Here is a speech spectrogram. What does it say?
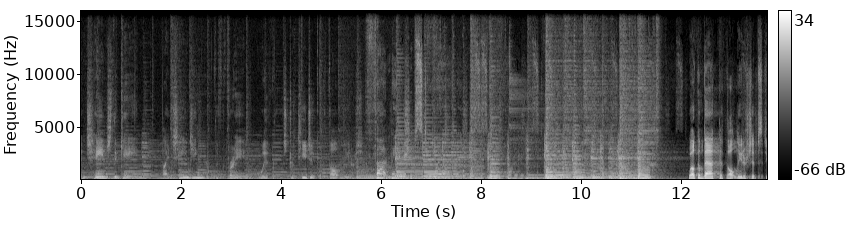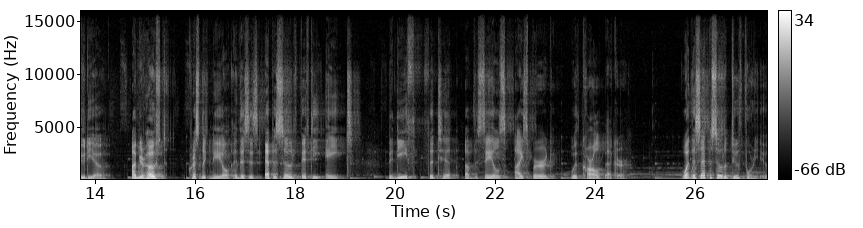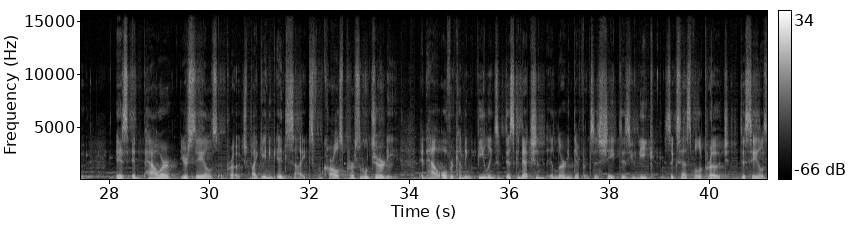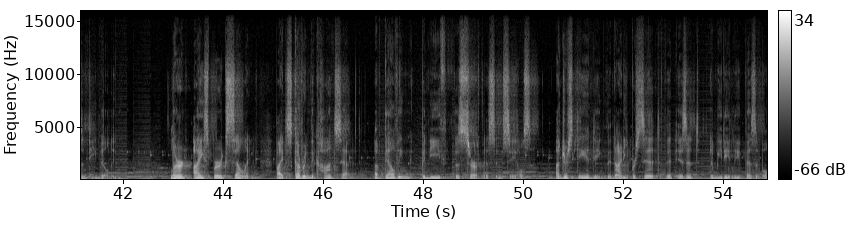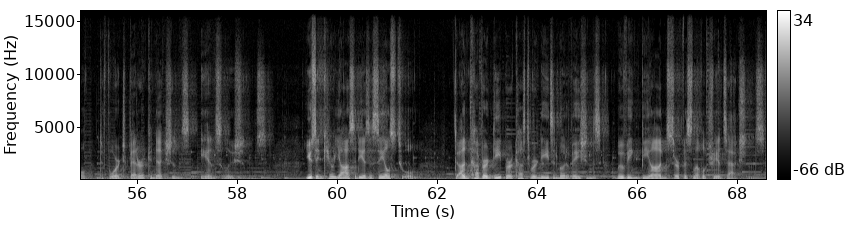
and change the game by changing frame with strategic thought leadership. Thought Leadership Studio. Welcome back to Thought Leadership Studio. I'm your host, Chris McNeil, and this is episode 58 Beneath the Tip of the Sales Iceberg with Karl Becker. What this episode will do for you is empower your sales approach by gaining insights from Karl's personal journey and how overcoming feelings of disconnection and learning differences shaped his unique, successful approach to sales and team building. Learn iceberg selling by discovering the concept of delving beneath the surface in sales, understanding the 90% that isn't immediately visible to forge better connections and solutions. Using curiosity as a sales tool to uncover deeper customer needs and motivations, moving beyond surface level transactions.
